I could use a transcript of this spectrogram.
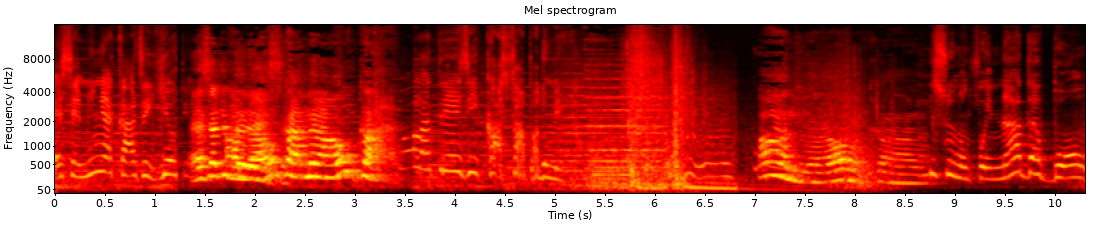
Essa é minha casa e eu tenho essa é a Ah, não, diferença. cara, não, cara. bola 13 e caçapa do meio. Ah, não, cara. Isso não foi nada bom.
